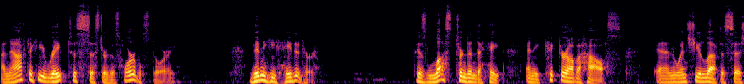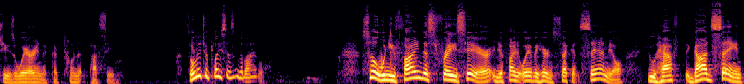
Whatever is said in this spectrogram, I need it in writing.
And after he raped his sister, this horrible story, then he hated her. His lust turned into hate, and he kicked her out of a house and when she left, it says she was wearing a ketonet pasim. It's only two places in the Bible. So when you find this phrase here, and you find it way over here in 2 Samuel, You have, God's saying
